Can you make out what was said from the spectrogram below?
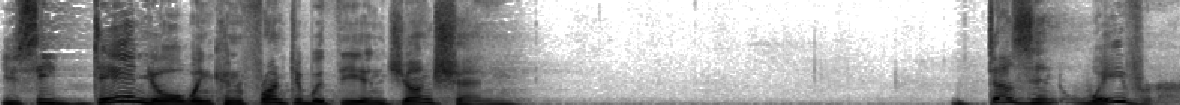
You see, Daniel, when confronted with the injunction, doesn't waver.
